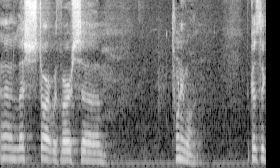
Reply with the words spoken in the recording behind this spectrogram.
and let's start with verse uh, 21. Because the,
